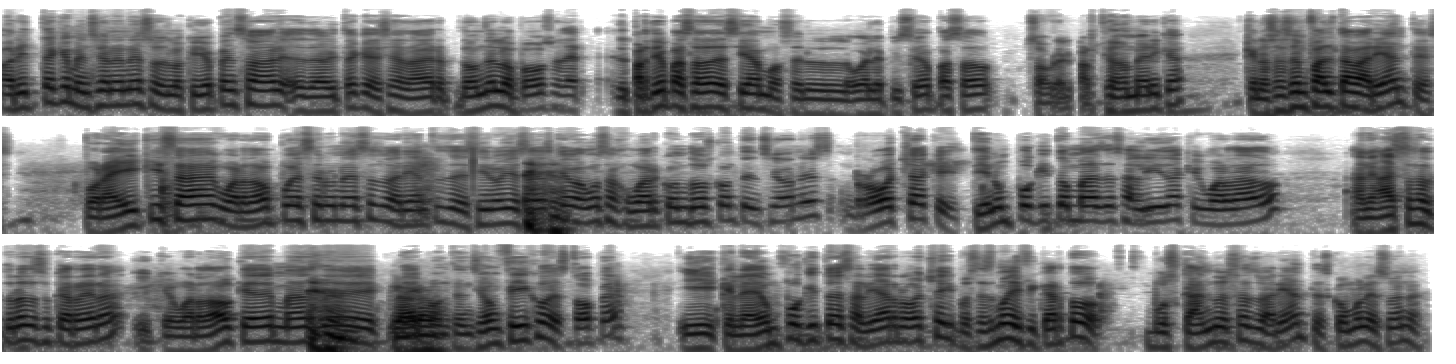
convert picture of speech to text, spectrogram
ahorita que mencionan eso, lo que yo pensaba de ahorita que decían, a ver, ¿dónde lo podemos hacer? El partido pasado decíamos, el, o el episodio pasado sobre el partido de América, que nos hacen falta variantes. Por ahí quizá Guardado puede ser una de esas variantes de decir, oye, ¿sabes qué? Vamos a jugar con dos contenciones, Rocha, que tiene un poquito más de salida que Guardado a estas alturas de su carrera, y que Guardado quede más de, contención fijo, de stopper, y que le dé un poquito de salida a Rocha, y pues es modificar todo, buscando esas variantes. ¿Cómo le suena?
